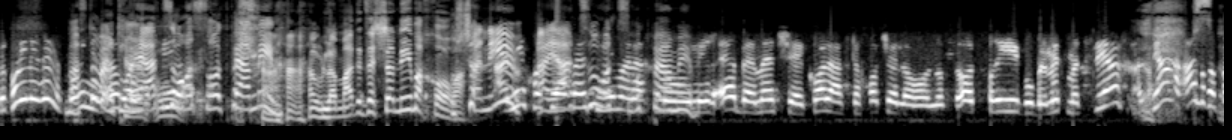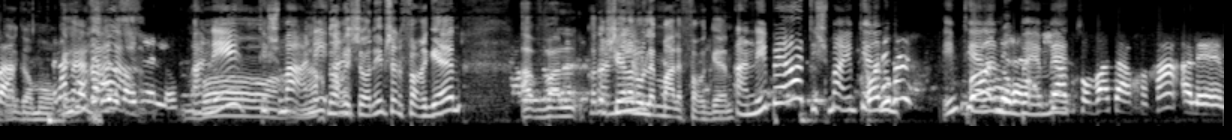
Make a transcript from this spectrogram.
ובואי נראה, מה זאת. אומרת? הוא אותו. היה עצור עשרות פעמים. הוא למד את זה שנים אחורה. שנים, אני היה חושבת עצור שאם עשרות אנחנו פעמים. נראה באמת שכל ההבטחות שלו נושאות פרי והוא באמת מצליח, אז יאללה, אדרבה. בסדר גמור. אנחנו. גם נפרגן לו. אני, תשמע, אני... אנחנו הראשונים שנפרגן, אבל קודם אני- שיהיה לנו למה לפרגן. אני בעד, תשמע, אם תהיה בוא לנו, נראה. אם תהיה לנו נראה, באמת, עכשיו חובת ההוכחה עליהם.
